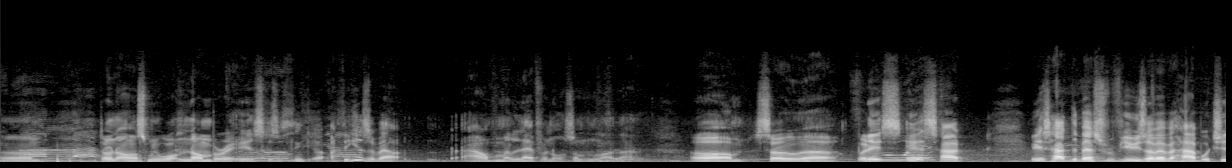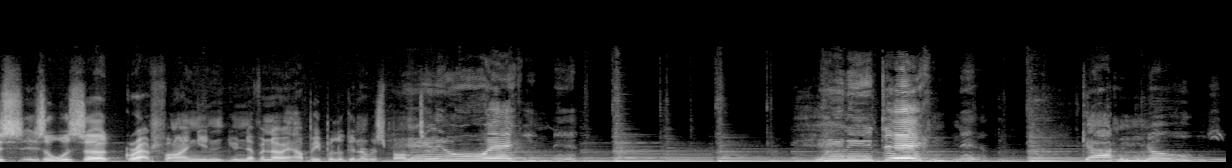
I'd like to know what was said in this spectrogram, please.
Um, don't ask me what number it is because I think I think it's about album 11 or something like that. Um, so, uh, but it's it's had it's had the best reviews I've ever had, which is is always uh, gratifying. You you never know how people are going to respond to it. Any day now, God knows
